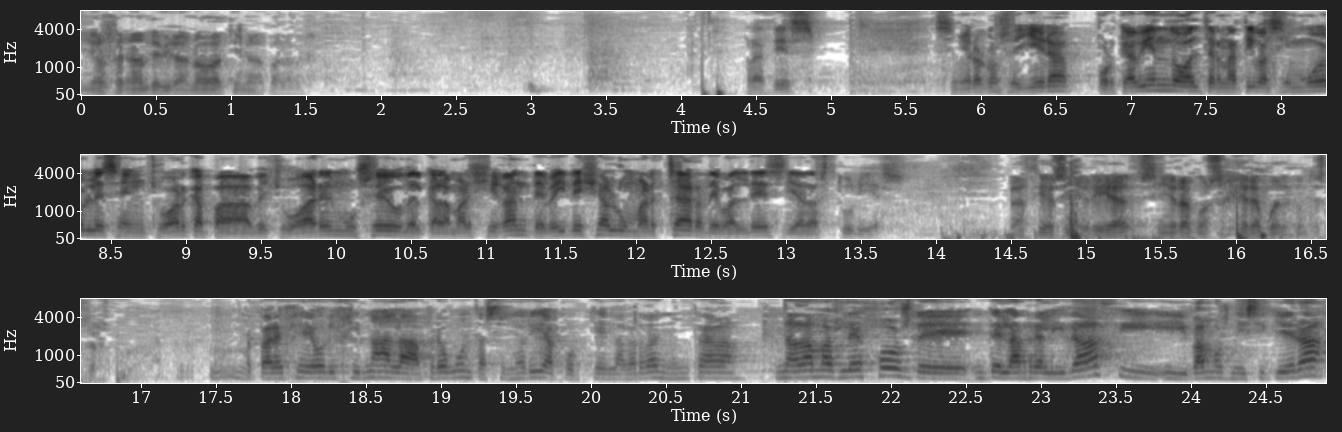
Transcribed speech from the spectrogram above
Señor Fernández Vilanova tiene la palabra. Gracias. Señora consellera, ¿por qué habiendo alternativas inmuebles en Chuarca para bechugar el Museo del Calamar Gigante, veis dejarlo marchar de Valdés y de Asturias? Gracias, señoría. Señora consejera, puede contestar. Me parece original la pregunta, señoría, porque la verdad nunca nada más lejos de, de la realidad y, y, vamos, ni siquiera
